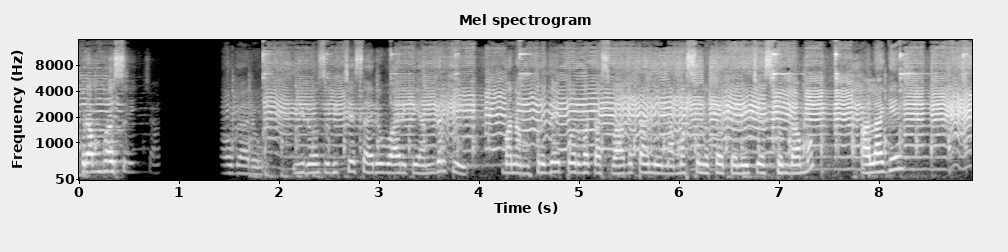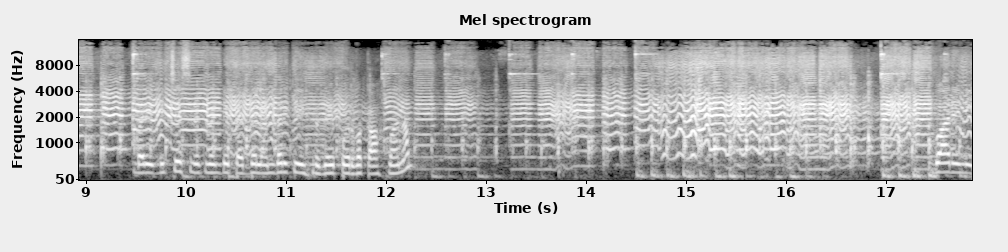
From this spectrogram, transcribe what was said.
బ్రహ్మశ్రీ రావు గారు ఈరోజు విచ్చేశారు. వారికి అందరికీ మనం హృదయపూర్వక స్వాగతాన్ని నమస్సులతో తెలియజేసుకుందాము అలాగే మరి విచ్చేసినటువంటి పెద్దలందరికీ హృదయపూర్వక ఆహ్వానం. వారిని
